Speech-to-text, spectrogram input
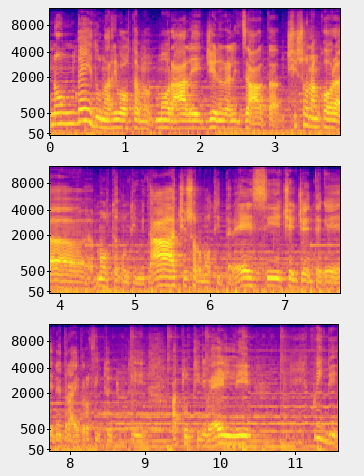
Non vedo una rivolta morale generalizzata, ci sono ancora molte continuità, ci sono molti interessi, c'è gente che ne trae profitto tutti, a tutti i livelli, quindi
